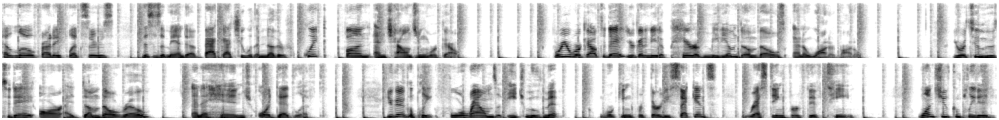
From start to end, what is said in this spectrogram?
Hello, Friday Flexers. This is Amanda back at you with another quick, fun, and challenging workout. For your workout today, you're going to need a pair of medium dumbbells and a water bottle. Your two moves today are a dumbbell row and a hinge or deadlift. You're going to complete four rounds of each movement, working for 30 seconds, resting for 15. Once you've completed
